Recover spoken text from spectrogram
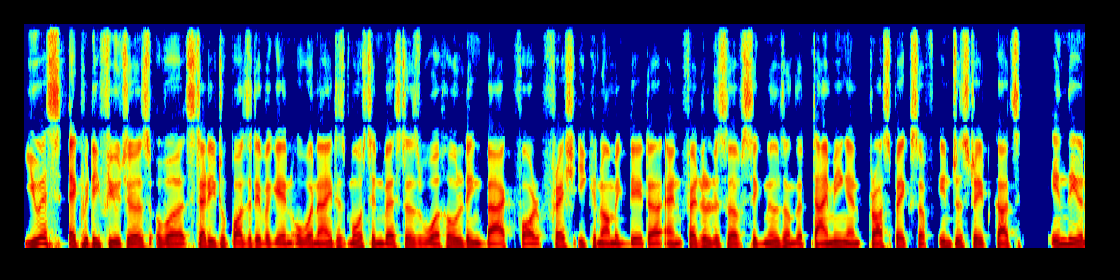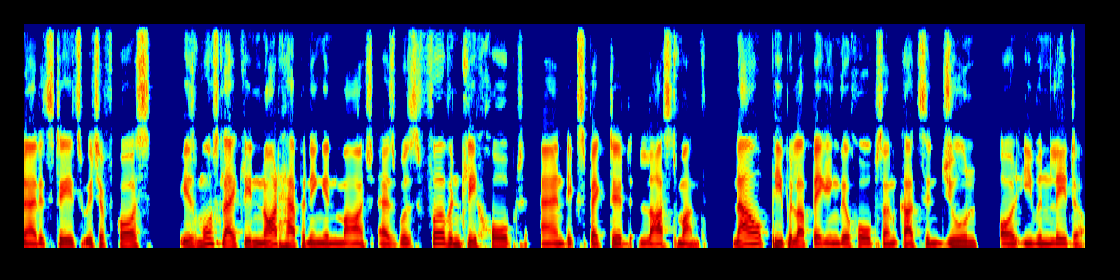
US equity futures were steady to positive again overnight as most investors were holding back for fresh economic data and Federal Reserve signals on the timing and prospects of interest rate cuts in the United States, which of course is most likely not happening in March as was fervently hoped and expected last month. Now people are pegging their hopes on cuts in June or even later.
